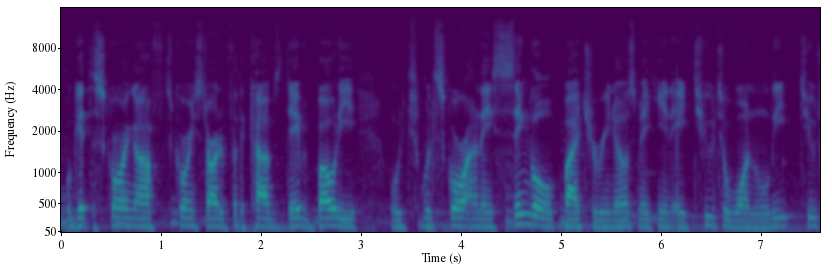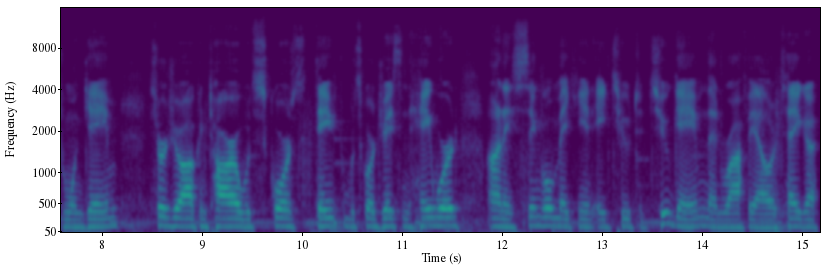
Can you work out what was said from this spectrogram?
will get the scoring off, scoring started for the Cubs. David Bote which would score on a single by Chirinos, making it a two to one lead, two to one game. Sergio Alcantara would score would score Jason Heyward on a single, making it a two to two game. Then Rafael Ortega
